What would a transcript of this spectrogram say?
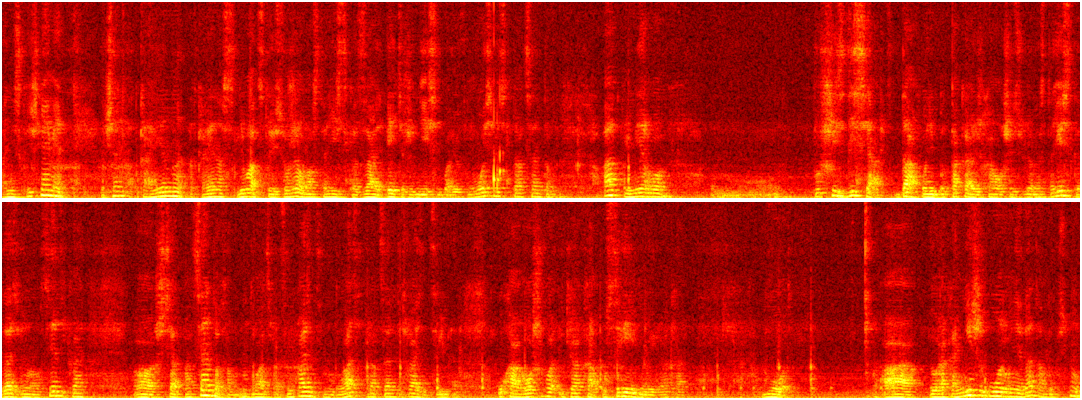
а не с клешнями, начинают откровенно, откровенно сливаться. То есть уже у вас статистика за эти же 10 боев не 80%, а, к примеру, 60, да, вроде бы такая же хорошая зеленая статистика, да, зеленого цветика, 60%, там, ну, 20% разница, ну, 20% разница, ребят, у хорошего игрока, у среднего игрока. Вот. А игрока ниже уровня, да, там, допустим, ну,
